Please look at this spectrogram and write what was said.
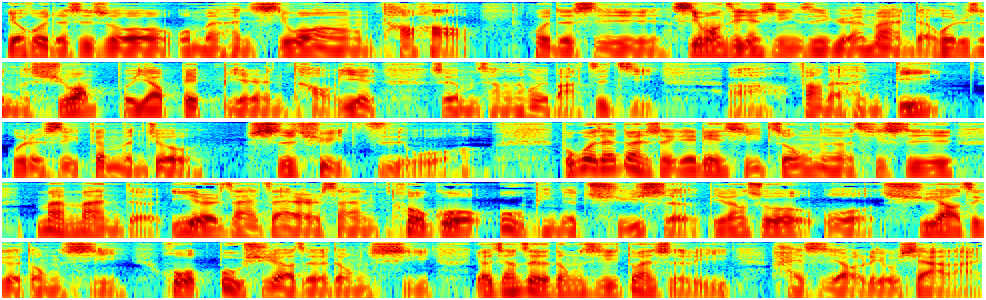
又或者是说我们很希望讨好。或者是希望这件事情是圆满的，或者是我们希望不要被别人讨厌，所以我们常常会把自己啊放得很低，或者是根本就失去自我。不过在断舍离练习中呢，其实慢慢的一而再再而三，透过物品的取舍，比方说我需要这个东西或不需要这个东西，要将这个东西断舍离，还是要留下来，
